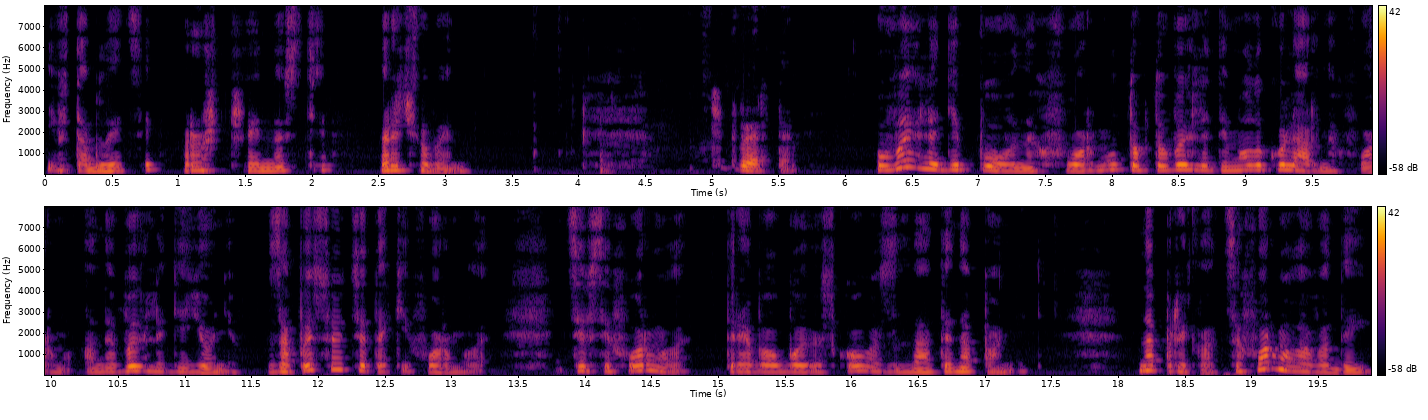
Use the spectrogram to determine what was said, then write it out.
і в таблиці розчинності речовин. Четверте. У вигляді повних формул, тобто у вигляді молекулярних формул, а не вигляді йонів, записуються такі формули. Ці всі формули треба обов'язково знати на пам'ять. Наприклад, це формула води,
